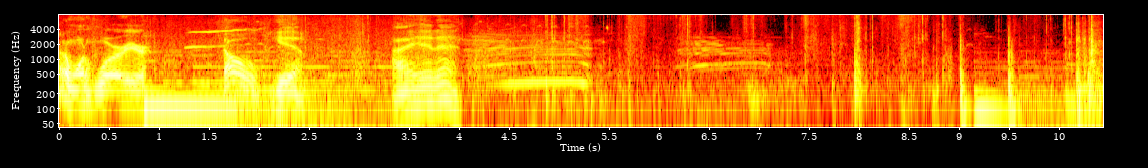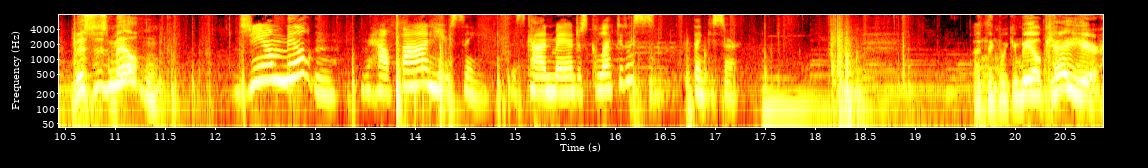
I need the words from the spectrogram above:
I don't want to worry her. Oh, yeah. I hear that. Mrs. Milton! Jim Milton. How fine you seem. This kind man just collected us. Thank you, sir. I think we can be okay here.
